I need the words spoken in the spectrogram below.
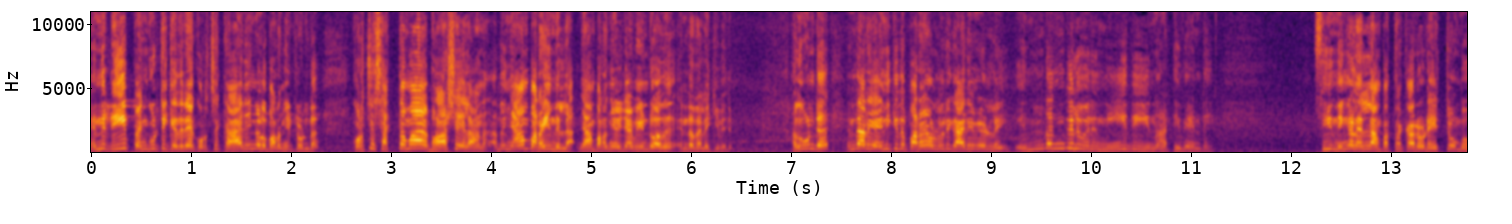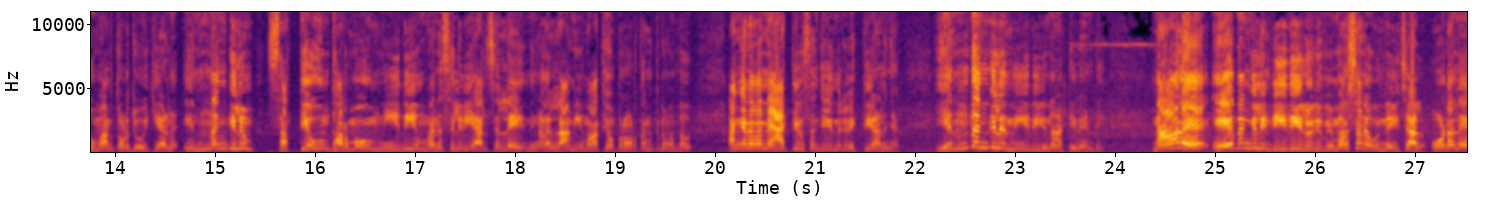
എന്നിട്ട് ഈ പെൺകുട്ടിക്കെതിരെ കുറച്ച് കാര്യങ്ങൾ പറഞ്ഞിട്ടുണ്ട്. കുറച്ച് ശക്തമായ ഭാഷയിലാണ്. അത് ഞാൻ പറയുന്നില്ല. ഞാൻ പറഞ്ഞു കഴിഞ്ഞാൽ വീണ്ടും അത് എന്റെ തലയ്ക്ക് വരും. അതുകൊണ്ട് എന്താ പറയുക എനിക്കിത് പറയാനുള്ള ഒരു കാര്യമേ ഉള്ളൂ. എന്തെങ്കിലും ഒരു നീതി ഈ നാട്ടിൽ വേണ്ടേ? സി നിങ്ങളെല്ലാം പത്രക്കാരോട് ഏറ്റവും ബഹുമാനത്തോടെ ചോദിക്കുകയാണ്. എന്നെങ്കിലും സത്യവും ധർമ്മവും നീതിയും മനസ്സിൽ വിചാരിച്ചല്ലേ നിങ്ങളെല്ലാം ഈ മാധ്യമ പ്രവർത്തനത്തിന് വന്നത്? അങ്ങനെ തന്നെ ആക്ടിവിസം ചെയ്യുന്നൊരു വ്യക്തിയാണ് ഞാൻ. എന്തെങ്കിലും നീതി ഈ നാട്ടിൽ വേണ്ടേ? നാളെ ഏതെങ്കിലും രീതിയിൽ ഒരു വിമർശനം ഉന്നയിച്ചാൽ ഉടനെ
